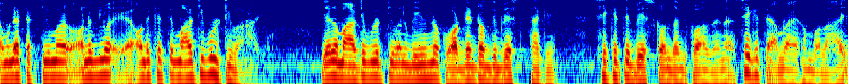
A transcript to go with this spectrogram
এমন একটা টিমার অনেকগুলো, অনেক ক্ষেত্রে মাল্টিপুল টিমার হয়। যেটা মাল্টিপুল টিমার বিভিন্ন কোঅর্ডিনেট অফ দি ব্রেস্ট থাকে। সেক্ষেত্রে ব্রেস্ট কনজার্ভি করা যায় না। সেক্ষেত্রে আমরা এখন বলা হয়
